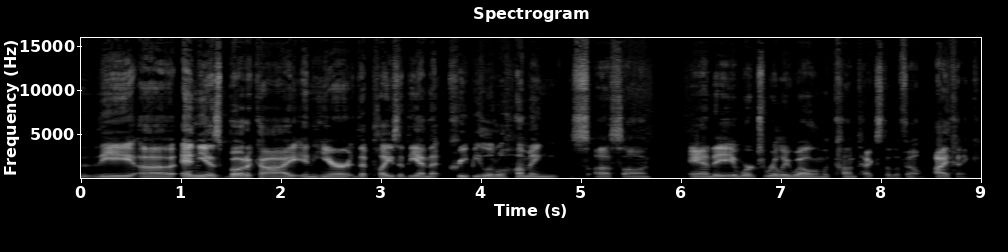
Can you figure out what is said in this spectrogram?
the uh, Enya's Boadicea in here that plays at the end, that creepy little humming uh, song. And it works really well in the context of the film, I think.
